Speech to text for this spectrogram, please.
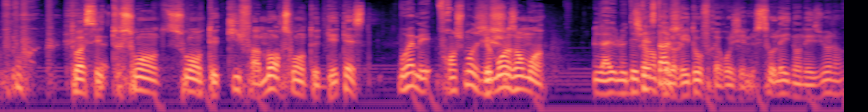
toi, c'est tout- soit, on, soit on te kiffe à mort, soit on te déteste. Ouais, mais franchement, j'ai De moins en moins. la- le Tiens un peu détestage. le rideau, frérot. J'ai le soleil dans les yeux, là.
